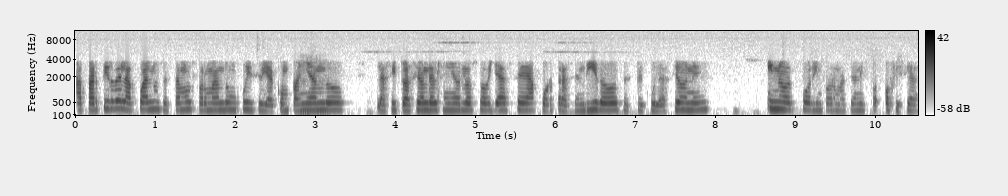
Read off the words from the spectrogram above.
a partir de la cual nos estamos formando un juicio y acompañando la situación del señor Lozoya sea por trascendidos, especulaciones y no por información oficial.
